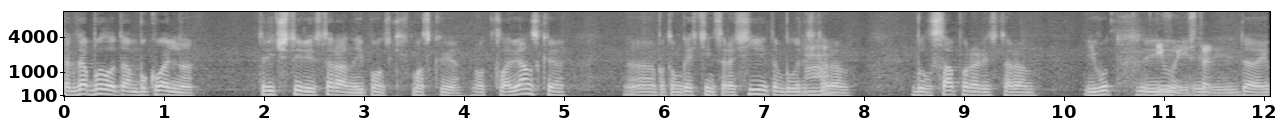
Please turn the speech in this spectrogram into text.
Тогда было там буквально 3-4 ресторана японских в Москве. Вот Славянская, э, потом гостиница России, там был ресторан. Был Саппора ресторан. И вот... И вы, ста- и- да, и,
